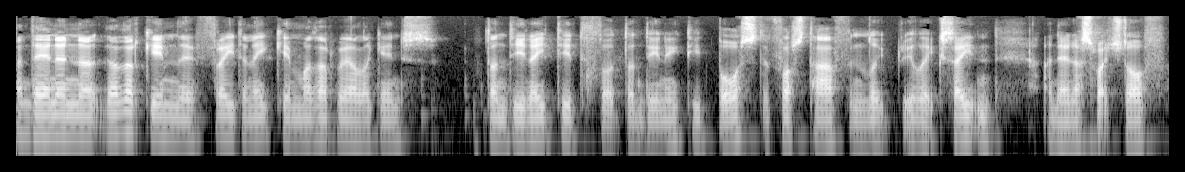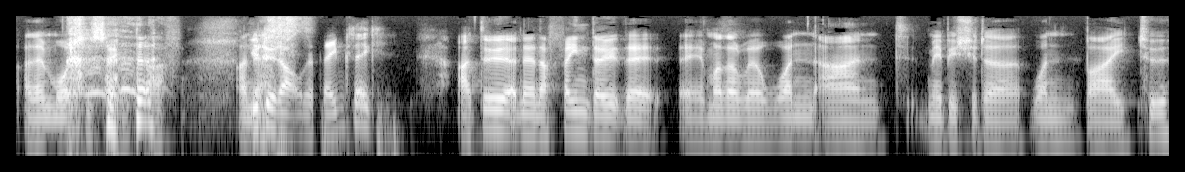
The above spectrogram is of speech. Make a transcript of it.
And then in the, the other game, the Friday night game, Motherwell against Dundee United, thought Dundee United bossed the first half and looked really exciting. And then I switched off. I didn't watch the second half. And You do that all the time, Craig. I do, and then I find out that uh, Motherwell won and maybe should have won by two.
